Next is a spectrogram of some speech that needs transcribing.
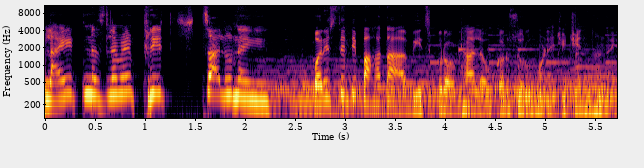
लाइट नसल्यामुळे फ्रीज चालू नाही. परिस्थिती पाहता वीज पुरवठा लवकर सुरू होण्याची चिन्ह नाही.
